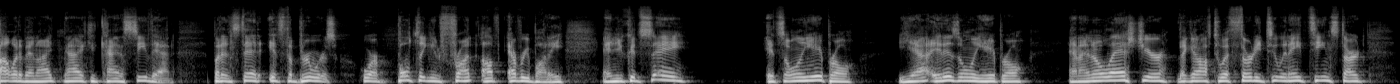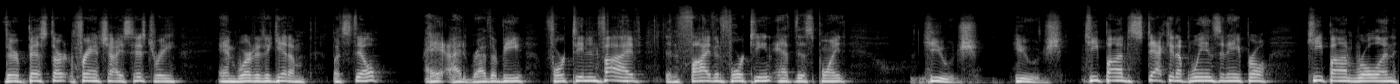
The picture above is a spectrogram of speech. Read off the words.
I would have been, I, I could kind of see that. But instead, it's the Brewers who are bolting in front of everybody. And you could say it's only April. Yeah, it is only April. And I know last year they got off to a 32 and 18 start, their best start in franchise history. And where did it get them? But still, I, I'd rather be 14 and 5 than 5 and 14 at this point. Huge, huge. Keep on stacking up wins in April. Keep on rolling.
